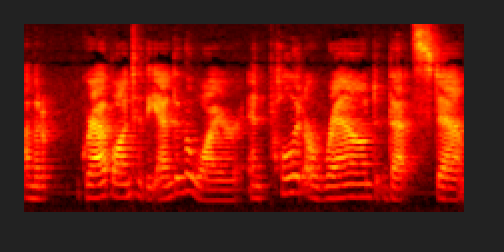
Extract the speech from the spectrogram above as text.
I'm going to grab onto the end of the wire and pull it around that stem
